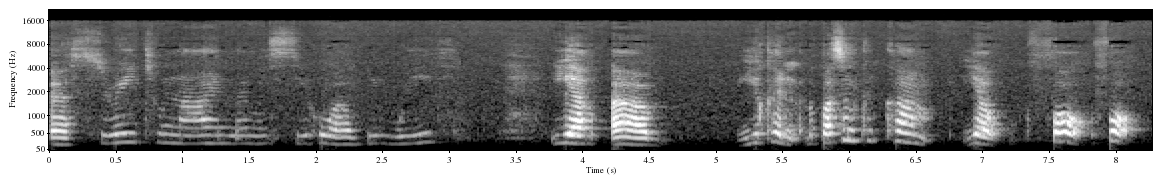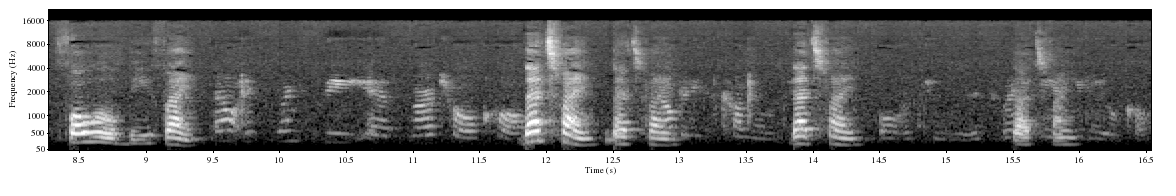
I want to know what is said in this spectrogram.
Uh, three to nine. Let me see who I'll be with. Yeah, um, you can. The person could come. Yeah, four, four, four will be fine. No, it's going to be a virtual call. That's fine. That's fine. Nobody's coming That's fine. over to you. It's That's fine. a video call.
